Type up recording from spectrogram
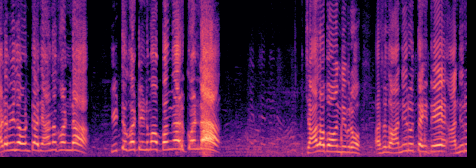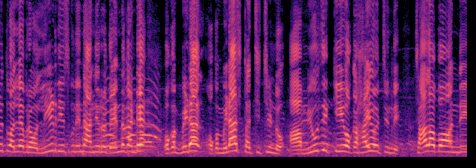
అడవిలో ఉంటుంది అనకొండ ఇట్టు కొట్టిండు మా బంగారు కొండ. చాలా బాగుంది బ్రో. అసలు అనిరుద్ధ్ అయితే అనిరుద్ధ్ వల్లే బ్రో లీడ్ తీసుకునింది అనిరుద్ధ్. ఎందుకంటే ఒక మిడా ఒక మిడాస్ టచ్ ఇచ్చిండు. ఆ మ్యూజిక్కి ఒక హై వచ్చింది. చాలా బాగుంది.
